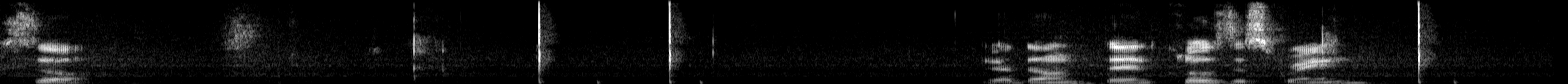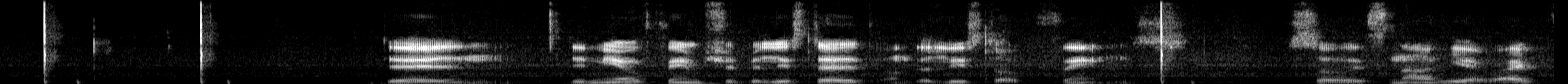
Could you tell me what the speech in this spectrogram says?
So you're done. Then close the screen then the new theme should be listed on the list of themes so it's now here right?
